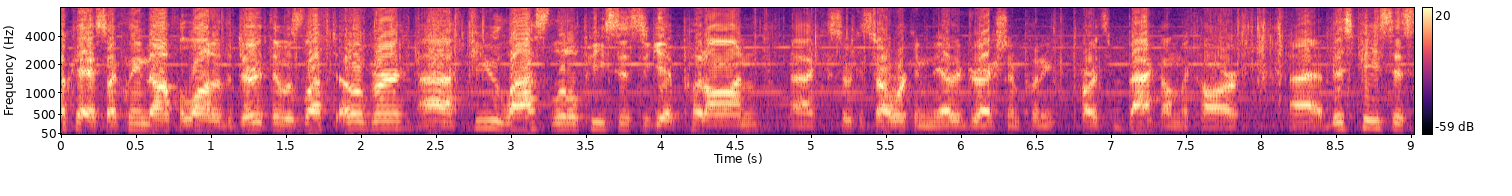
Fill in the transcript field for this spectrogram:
Okay, so I cleaned off a lot of the dirt that was left over. Uh, a few last little pieces to get put on uh, so we can start working in the other direction and putting parts back on the car. Uh, this piece is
